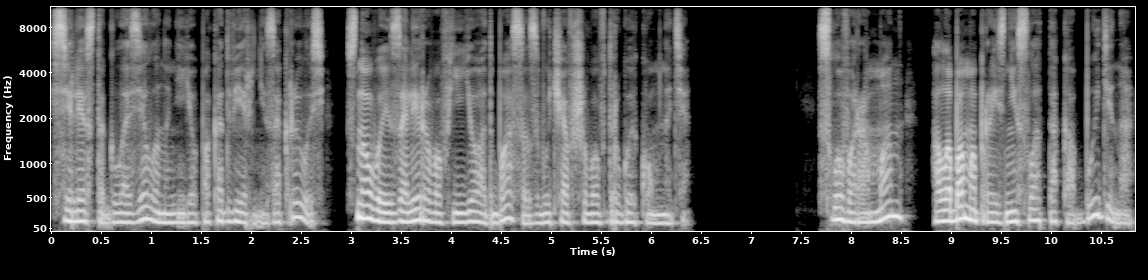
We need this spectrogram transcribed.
Селеста глазела на нее, пока дверь не закрылась, снова изолировав ее от баса, звучавшего в другой комнате. Слово «роман» Алабама произнесла так обыденно,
